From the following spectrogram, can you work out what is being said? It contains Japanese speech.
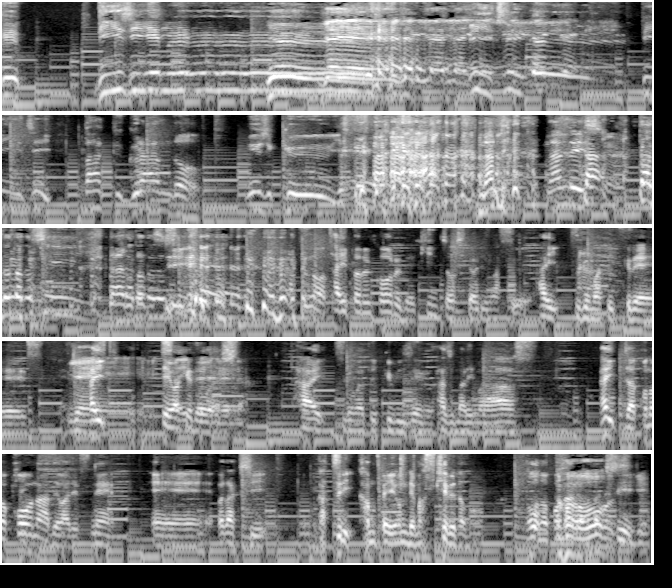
ク BGM! イエーイ BGM! BG バックグラウンドミュージックイエーイなんで、なんで一た瞬。たどたどしいたどたどしい初のタイトルコールで緊張しております。はい、ツグマティックです。イエーイはいというわけで最高したはい、ツグマティック BGM 始まります。はい、じゃあこのコーナーではですね、えー、私、がっつりカンペ読んでますけれども、このコーナーでは私、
